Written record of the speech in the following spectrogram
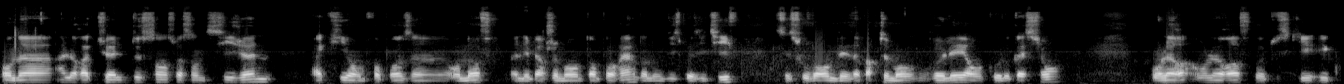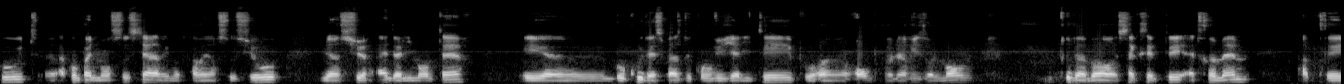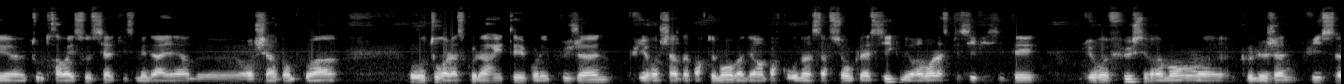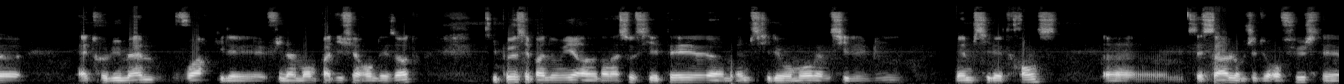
On a à l'heure actuelle 266 jeunes à qui on propose, un, on offre un hébergement temporaire dans nos dispositifs c'est souvent des appartements relais en colocation. On leur, on leur offre tout ce qui est écoute, euh, accompagnement social avec nos travailleurs sociaux, bien sûr aide alimentaire et euh, beaucoup d'espaces de convivialité pour euh, rompre leur isolement. Tout d'abord, s'accepter, être eux-mêmes. Après, tout le travail social qui se met derrière de recherche d'emploi, retour à la scolarité pour les plus jeunes, puis recherche d'appartement, on va dire un parcours d'insertion classique, mais vraiment la spécificité du refuge, c'est vraiment euh, que le jeune puisse euh, être lui-même, voir qu'il est finalement pas différent des autres, qu'il peut s'épanouir euh, dans la société, même s'il est homo, même s'il est bi, même s'il est trans. c'est ça l'objet du refuge, c'est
